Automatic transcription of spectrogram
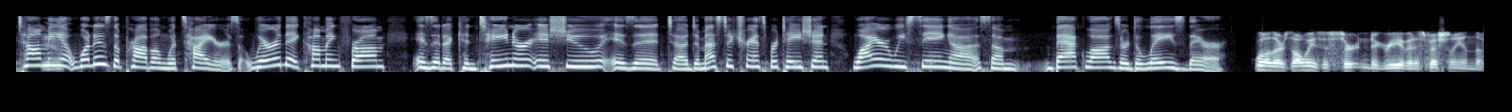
Tell me, what is the problem with tires? Where are they coming from? Is it a container issue? Is it uh, domestic transportation? Why are we seeing uh, some backlogs or delays there? Well, there's always a certain degree of it, especially in the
